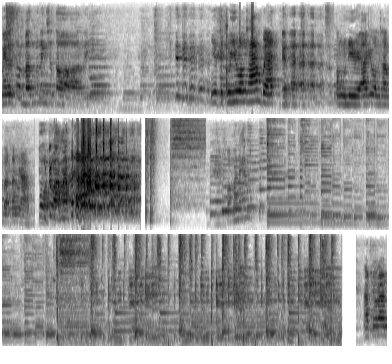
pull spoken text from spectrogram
Mel Sambatmu ning story. iki diguyu wong sambat. Penghuni WA ki wong sambatan kabeh. Bodoh amat. Aturan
